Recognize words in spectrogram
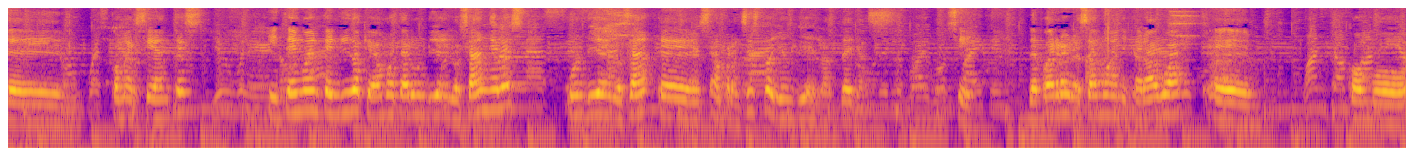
eh, comerciantes. Y tengo entendido que vamos a estar un día en Los Ángeles, un día en Los eh, San Francisco y un día en Las Vegas. Sí. Después regresamos a Nicaragua eh, como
